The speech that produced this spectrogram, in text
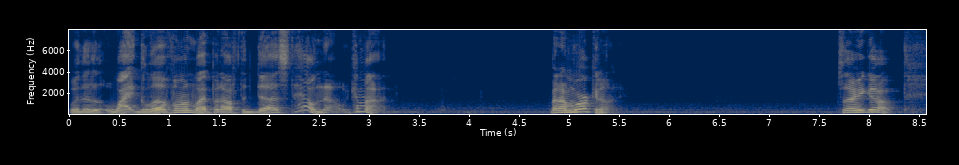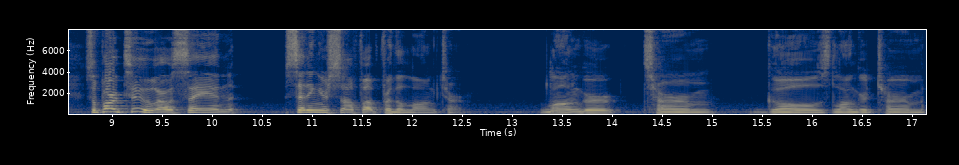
with a white glove on, wiping off the dust? Hell no! Come on. But I'm working on it. So there you go. So part two, I was saying setting yourself up for the long term. Longer term goals, longer term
